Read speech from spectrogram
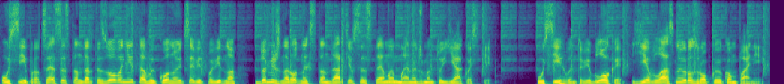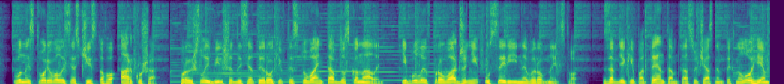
Усі процеси стандартизовані та виконуються відповідно до міжнародних стандартів системи менеджменту якості. Усі гвинтові блоки є власною розробкою компанії. Вони створювалися з чистого аркуша, пройшли більше 10 років тестувань та вдосконалень і були впроваджені у серійне виробництво. Завдяки патентам та сучасним технологіям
